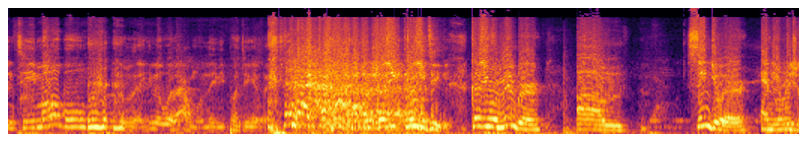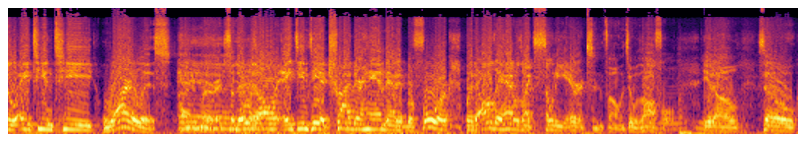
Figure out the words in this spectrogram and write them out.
and T-Mobile. I was like, you know what? I almost maybe punching your face. Because you, Because you remember, um, Cingular and the original AT&T wireless had Oh, yeah. merged. So there was all AT&T had tried their hand at it before, but all they had was like Sony Ericsson phones. It was awful, you know. So,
